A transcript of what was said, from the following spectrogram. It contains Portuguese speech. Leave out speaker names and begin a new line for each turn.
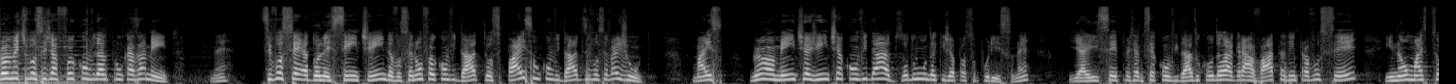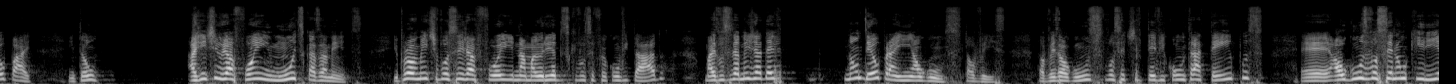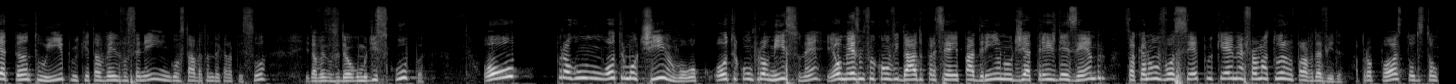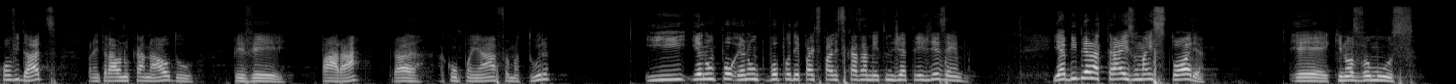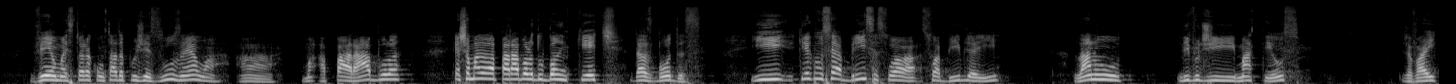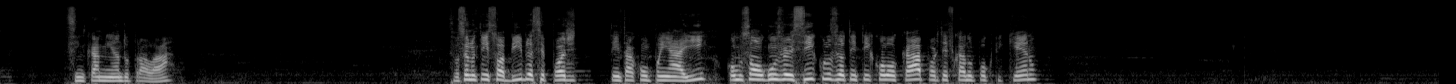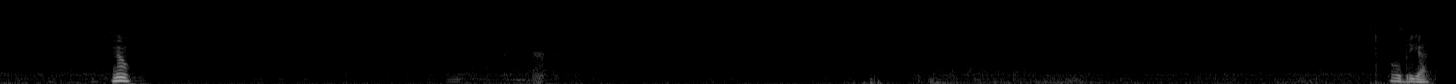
Provavelmente você já foi convidado para um casamento, né? Se você é adolescente ainda, você não foi convidado, teus pais são convidados e você vai junto. Mas normalmente a gente é convidado, todo mundo aqui já passou por isso, né? E aí você percebe que você é convidado quando a gravata vem para você e não mais para seu pai. Então, a gente já foi em muitos casamentos. E provavelmente você já foi na maioria dos que você foi convidado, mas você também já deve não deu para ir em alguns, talvez. Talvez alguns você teve contratempos, é, alguns você não queria tanto ir, porque talvez você nem gostava tanto daquela pessoa, e talvez você deu alguma desculpa. Ou por algum outro motivo, ou outro compromisso, né? Eu mesmo fui convidado para ser padrinho no dia 3 de dezembro, só que eu não vou ser porque é minha formatura no Prova da Vida. A propósito, todos estão convidados para entrar lá no canal do PV Pará para acompanhar a formatura. E eu não, eu não vou poder participar desse casamento no dia 3 de dezembro. E a Bíblia ela traz uma história é, que nós vamos ver, uma história contada por Jesus, né, uma, a, uma, a parábola, que é chamada a parábola do banquete das bodas. E queria que você abrisse a sua, sua Bíblia aí, lá no livro de Mateus. Já vai se encaminhando para lá. Se você não tem sua Bíblia, você pode tentar acompanhar aí. Como são alguns versículos, eu tentei colocar, pode ter ficado um pouco pequeno. Não. Obrigado.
